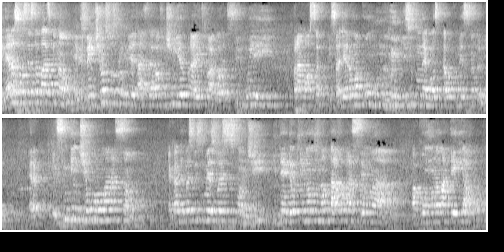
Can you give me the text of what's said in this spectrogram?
não era só cesta básica não, eles vendiam as suas propriedades, levavam dinheiro para eles, falaram, agora distribui aí para nossa, isso ali era uma comuna, início do negócio que estava começando ali. Era, eles se entendiam como uma nação. É claro, depois que isso começou a se expandir, entendeu que não, não dava para ser uma, uma comuna material.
